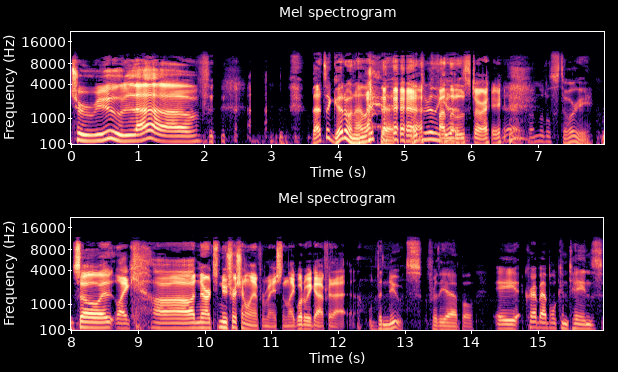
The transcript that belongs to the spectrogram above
true love. That's a good one. I like that. That's really Fun good. little story. Yeah, fun little story. So, uh, like, uh, nutritional information. Like, what do we got for that? The newts for the apple. A crab apple contains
